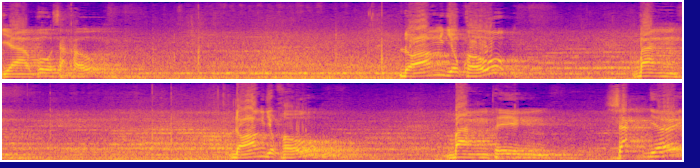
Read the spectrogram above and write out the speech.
Và vô sắc hữu đoạn dục hữu bằng đoạn dục hữu bằng thiền sắc giới.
